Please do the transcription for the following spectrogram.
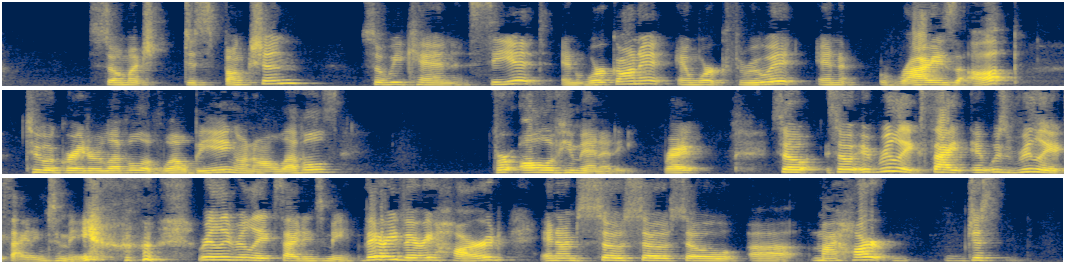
so much dysfunction so we can see it and work on it and work through it and rise up to a greater level of well-being on all levels for all of humanity right? So so it really excite it was really exciting to me. Really really exciting to me. Very very hard and i'm so so so uh my heart just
